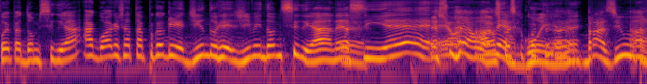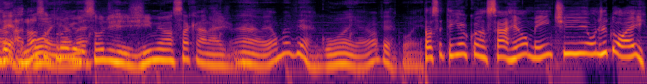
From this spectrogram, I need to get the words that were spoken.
foi para domiciliar, agora já tá progredindo o regime em domiciliar, né? É. Assim, é, É, surreal. uma, as uma coisas que vergonha, acontecem- é, né? Brasil. Uma A- vergonha, a nossa né? progressão de regime é uma sacanagem. Ah, é uma vergonha, é uma vergonha. Então você tem que alcançar realmente onde dói.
